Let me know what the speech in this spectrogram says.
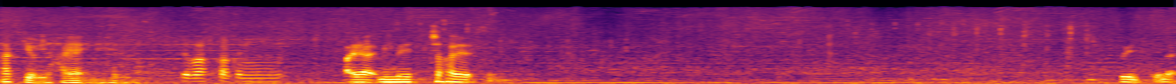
さっきより早いね減るのデバフ確認早い。めっちゃ早い。ですねついてない。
